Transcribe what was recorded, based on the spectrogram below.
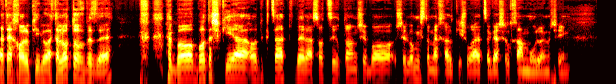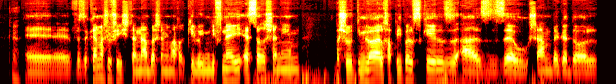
ואתה יכול, כאילו, אתה לא טוב בזה, בוא, בוא תשקיע עוד קצת בלעשות סרטון שבו, שלא מסתמך על כישורי ההצגה שלך מול אנשים. כן. אה, וזה כן משהו שהשתנה בשנים האחרונות, כאילו אם לפני עשר שנים, פשוט אם לא היה לך people skills, אז זהו, שם בגדול,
